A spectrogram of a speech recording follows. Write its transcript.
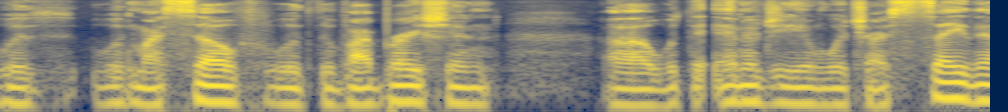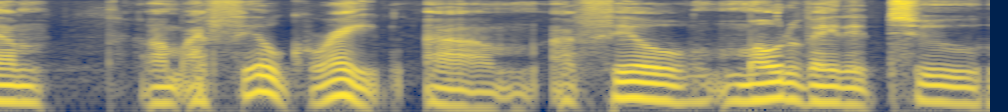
with with myself, with the vibration, uh, with the energy in which I say them. Um, I feel great. Um, I feel motivated to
